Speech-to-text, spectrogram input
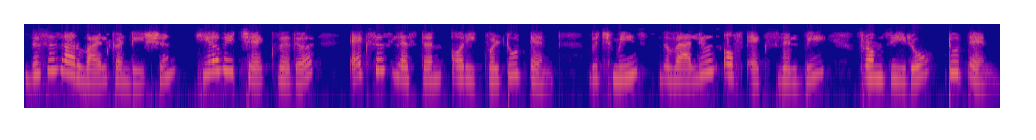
This is our while condition. Here we check whether x is less than or equal to 10, which means the values of x will be from 0 to 10.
